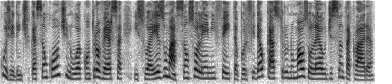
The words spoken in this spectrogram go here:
cuja identificação continua controversa, e sua exumação solene feita por Fidel Castro no mausoléu de Santa Clara.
